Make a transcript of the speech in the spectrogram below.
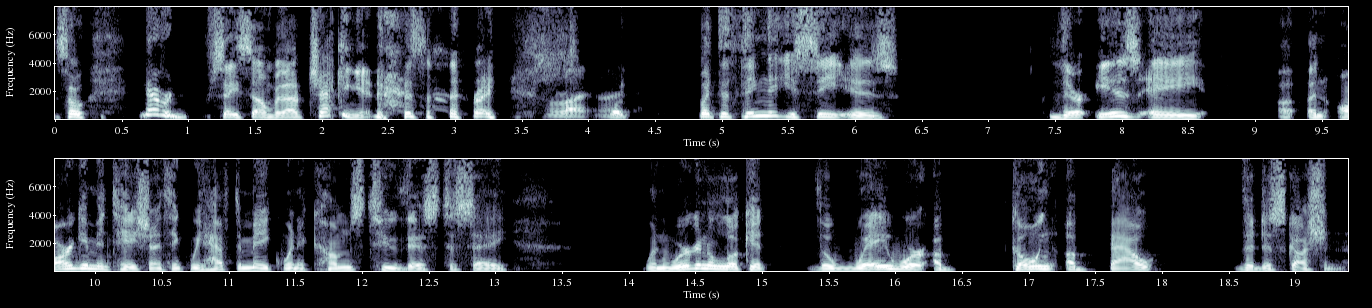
So never say something without checking it. right. Right. right. But, but the thing that you see is there is a, a an argumentation I think we have to make when it comes to this to say when we're going to look at the way we're a, going about the discussion.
